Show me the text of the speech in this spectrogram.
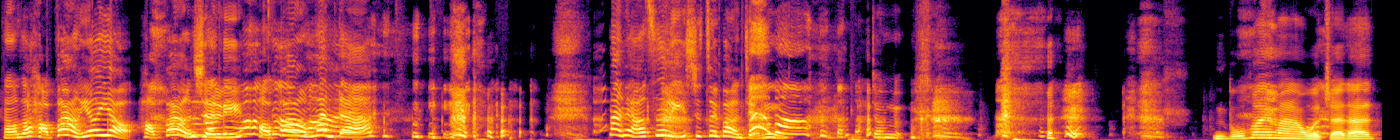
然后说好棒悠悠，好棒雪梨，好棒曼达，慢条斯理是最棒的节目，就你不会吗？我觉得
